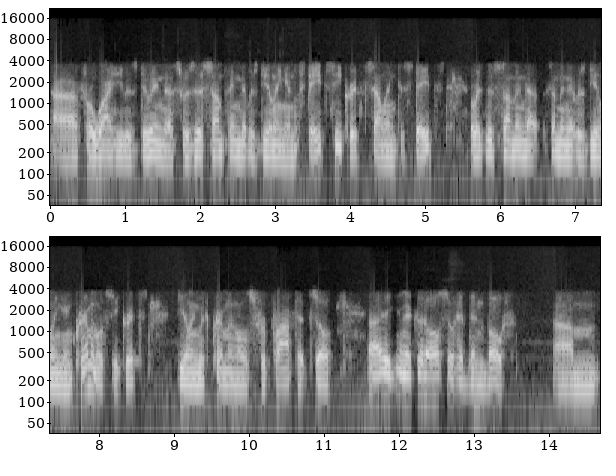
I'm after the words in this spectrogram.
uh, for why he was doing this. Was this something that was dealing in state secrets, selling to states, or was this something that something that was dealing in criminal secrets, dealing with criminals for profit? So, uh, and it could also have been both. Um,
